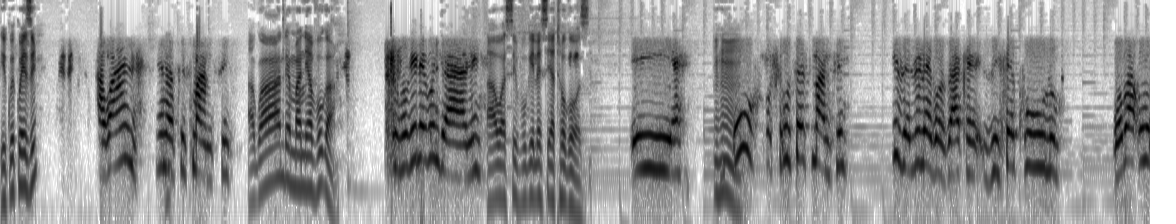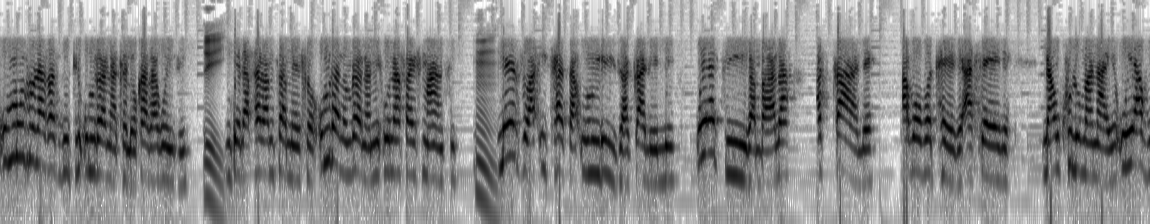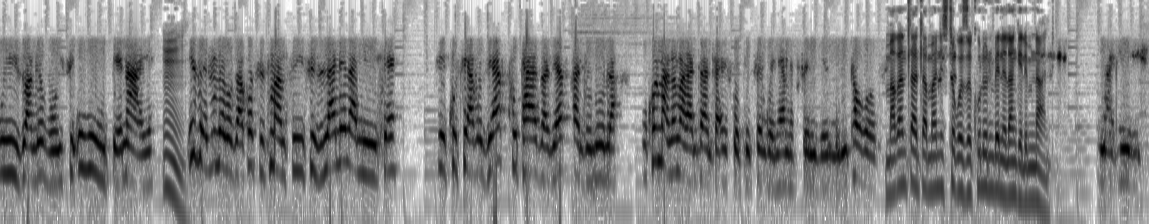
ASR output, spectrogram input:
ikwekwezi akwane ninosisimamsi akwande mani yavuka sivukile kunjani awa sivukile siyathokoza iye Mhm. u usesimamsi izeluleko zakhe zihle khulu ngoba u- umuntu nakazi ukuthi umntwana akhe lokho akakwenzi Ey. into laphakamisa amehlo umntwana omntwana mi una-five months Mm. nezwa ithatha umbiza qale le uyajika mbala akuqale abobotheke ahleke na ukhuluma naye uyakuyizwa ngevoyisi ukude naye mm. izeluleko zakho sisimam sizilalela mihle ziyasikhuthaza ziyasiphandlulula ukhuluma noma kanhlanhla esigodini sengwenyama ekuseni ngimthokoza makanhlanhla mani sithokoze khulu nibe nelangeli mnandi nakini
